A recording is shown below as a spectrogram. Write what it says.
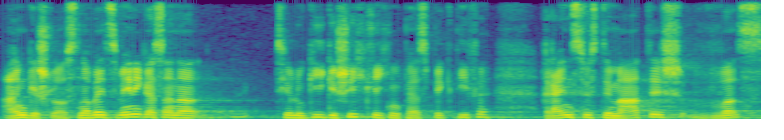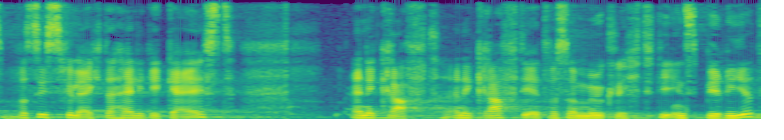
angeschlossen. Aber jetzt weniger aus einer theologiegeschichtlichen Perspektive, rein systematisch, was, was ist vielleicht der Heilige Geist? Eine Kraft, eine Kraft, die etwas ermöglicht, die inspiriert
